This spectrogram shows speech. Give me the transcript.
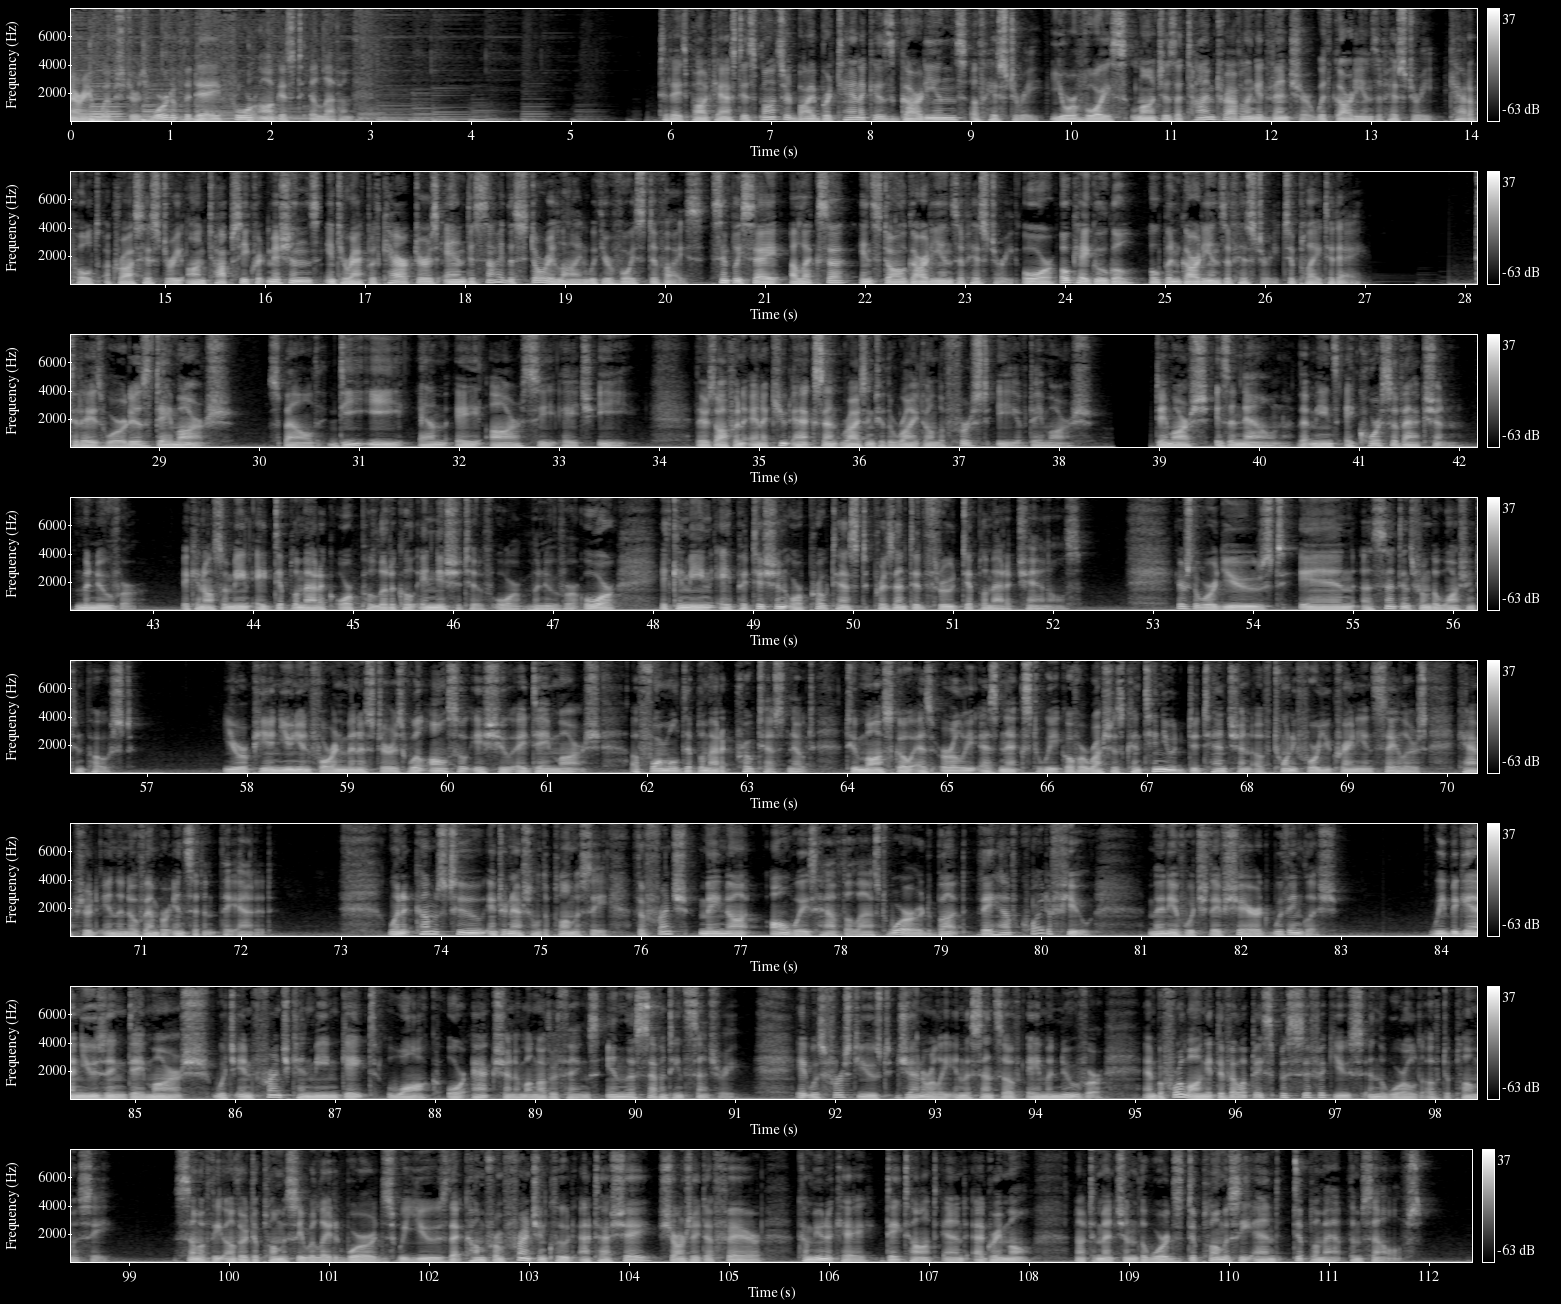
It's Merriam-Webster's Word of the Day for August 11th. Today's podcast is sponsored by Britannica's Guardians of History. Your voice launches a time traveling adventure with Guardians of History. Catapult across history on top secret missions, interact with characters, and decide the storyline with your voice device. Simply say, Alexa, install Guardians of History, or OK Google, open Guardians of History to play today. Today's word is démarche, spelled D E M A R C H E. There's often an acute accent rising to the right on the first E of démarche. Démarche is a noun that means a course of action, maneuver. It can also mean a diplomatic or political initiative or maneuver, or it can mean a petition or protest presented through diplomatic channels. Here's the word used in a sentence from the Washington Post. European Union foreign ministers will also issue a démarche, a formal diplomatic protest note, to Moscow as early as next week over Russia's continued detention of 24 Ukrainian sailors captured in the November incident, they added. When it comes to international diplomacy, the French may not always have the last word, but they have quite a few, many of which they've shared with English. We began using démarche, which in French can mean gait, walk, or action, among other things, in the 17th century. It was first used generally in the sense of a maneuver, and before long it developed a specific use in the world of diplomacy. Some of the other diplomacy related words we use that come from French include attaché, chargé d'affaires, communiqué, détente, and agrément, not to mention the words diplomacy and diplomat themselves.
